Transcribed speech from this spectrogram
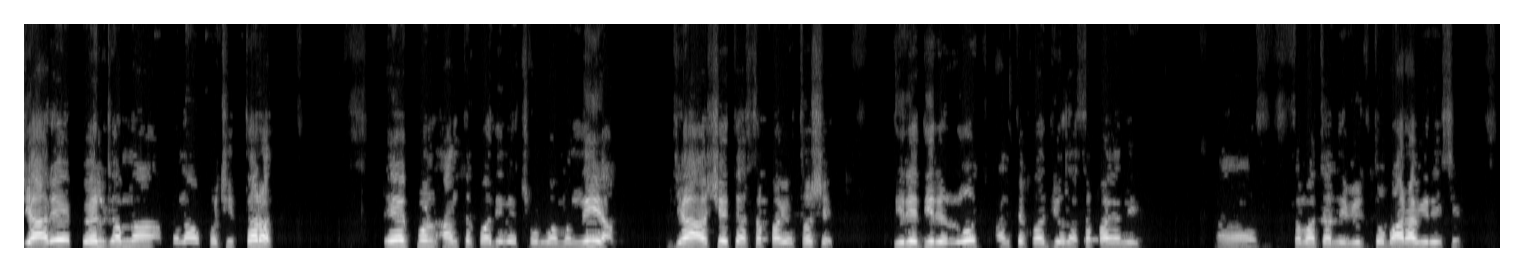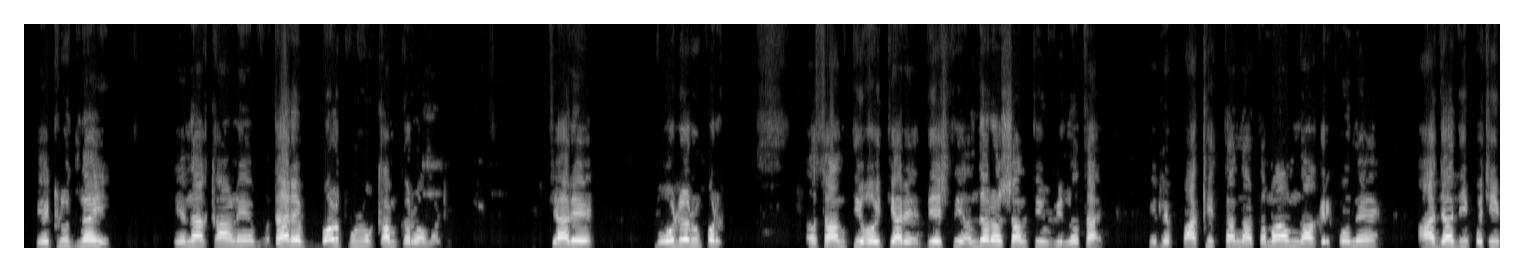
જ્યારે પહેલગામના બનાવ પછી તરત એક પણ આતંકવાદીને છોડવામાં નહીં આવે, જ્યાં હશે ત્યાં સફાઈઓ થશે ધીરે ધીરે રોજ આતંકવાદીઓના સફાયાની સમાચારની વિગતો બહાર આવી રહી છે. એટલું જ નહીં, એના કારણે વધારે બળપૂર્વક કામ કરવા માટે જ્યારે બોર્ડર ઉપર અશાંતિ હોય ત્યારે દેશની અંદર અશાંતિ ઊભી ન થાય એટલે પાકિસ્તાનના તમામ નાગરિકોને આઝાદી પછી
